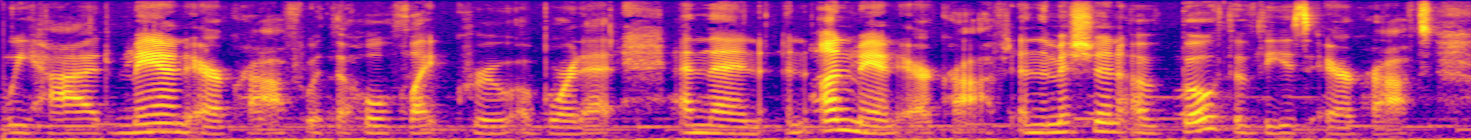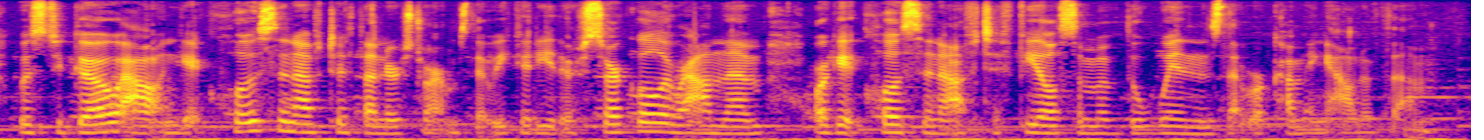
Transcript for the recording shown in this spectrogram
We had manned aircraft with the whole flight crew aboard it, and then an unmanned aircraft. And the mission of both of these aircrafts was to go out and get close enough to thunderstorms that we could either circle around them or get close enough to feel some of the winds that were coming out of them.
